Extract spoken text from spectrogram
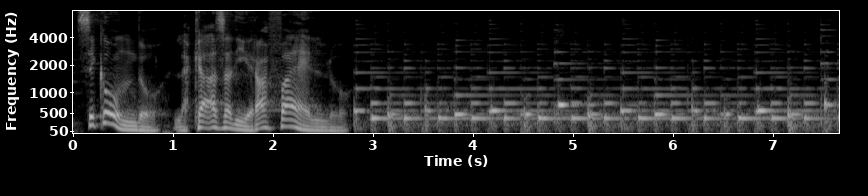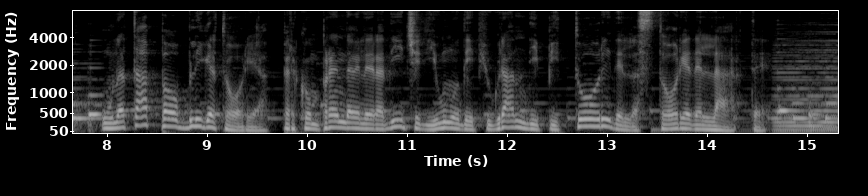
Secondo, la casa di Raffaello. Una tappa obbligatoria per comprendere le radici di uno dei più grandi pittori della storia dell'arte.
